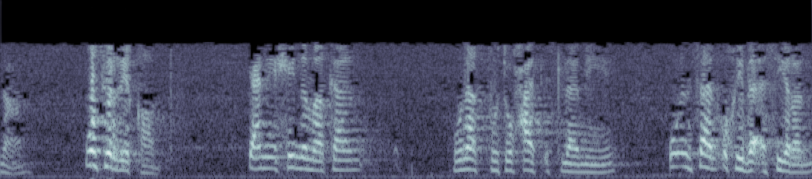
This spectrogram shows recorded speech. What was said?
نعم. وفي الرقاب يعني حينما كان هناك فتوحات إسلامية وإنسان أخذ أسيرا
